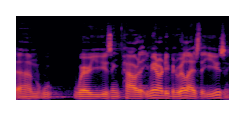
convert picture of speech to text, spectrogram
um, where you're using power that you may not even realize that you're using.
